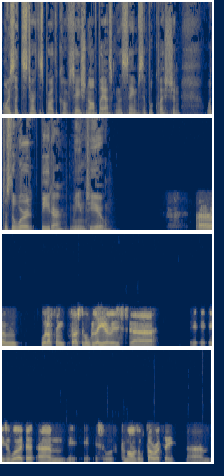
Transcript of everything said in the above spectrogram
I always like to start this part of the conversation off by asking the same simple question What does the word leader mean to you? Um, well, I think first of all, leader is uh, is a word that um, it, it sort of commands authority. Um,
